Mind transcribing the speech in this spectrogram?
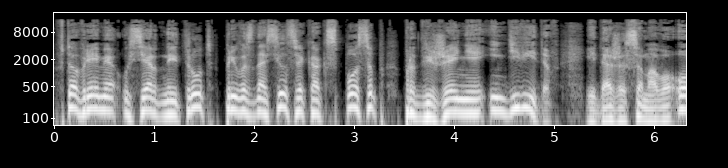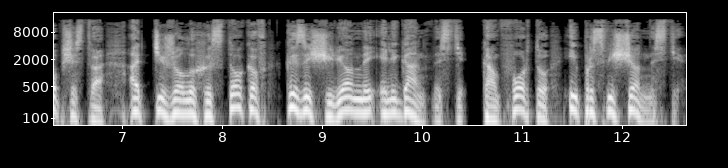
В то время усердный труд превозносился как способ продвижения индивидов и даже самого общества от тяжелых истоков к изощренной элегантности, комфорту и просвещенности.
